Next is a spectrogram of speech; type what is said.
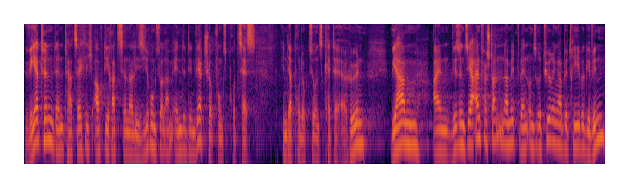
werten, denn tatsächlich auch die Rationalisierung soll am Ende den Wertschöpfungsprozess in der Produktionskette erhöhen. Wir, haben ein, wir sind sehr einverstanden damit, wenn unsere Thüringer Betriebe Gewinn,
